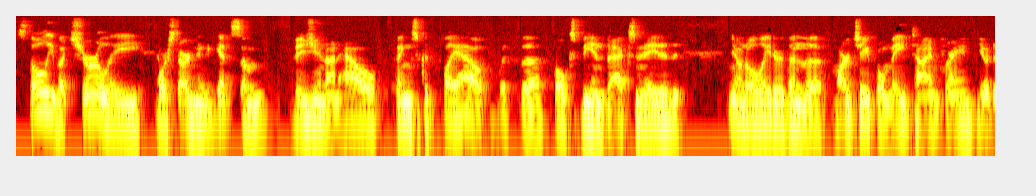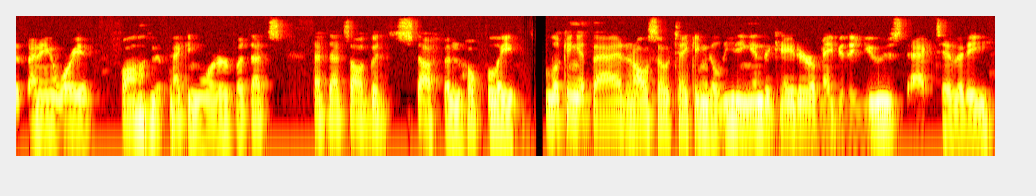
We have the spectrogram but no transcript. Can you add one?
slowly but surely we're starting to get some vision on how things could play out with the folks being vaccinated. You know, no later than the March, April, May timeframe. You know, depending on where you fall in the pecking order, but that's that, that's all good stuff, and hopefully looking at that and also taking the leading indicator of maybe the used activity,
